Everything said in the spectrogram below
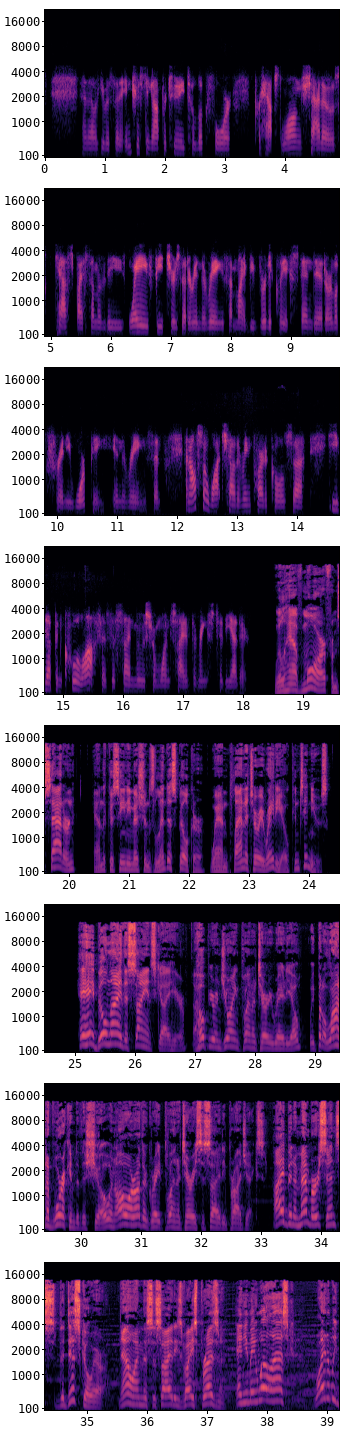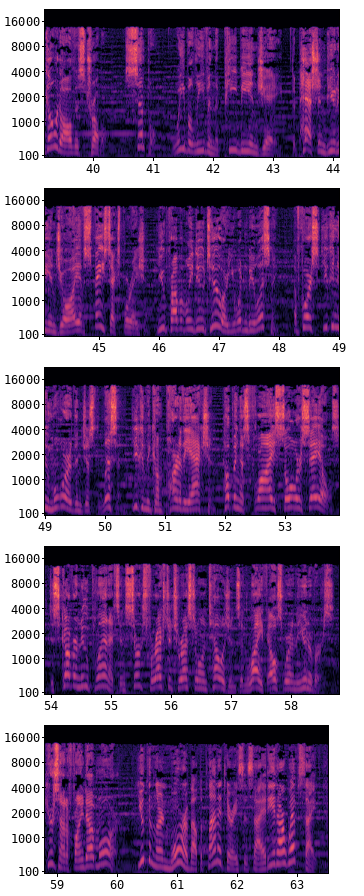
And that'll give us an interesting opportunity to look for perhaps long shadows cast by some of these wave features that are in the rings that might be vertically extended or look for any warping in the rings. And, and also watch how the ring particles uh, heat up and cool off as the sun moves from one side of the rings to the other. We'll have more from Saturn and the Cassini mission's Linda Spilker when Planetary Radio continues. Hey, hey, Bill Nye, the science guy here. I hope you're enjoying Planetary Radio. We put a lot of work into this show and all our other great Planetary Society projects. I've been a member since the disco era. Now I'm the Society's vice president. And you may well ask, why do we go to all this trouble? Simple. We believe in the PB&J, the passion, beauty, and joy of space exploration. You probably do too, or you wouldn't be listening. Of course, you can do more than just listen. You can become part of the action, helping us fly solar sails, discover new planets, and search for extraterrestrial intelligence and life elsewhere in the universe. Here's how to find out more. You can learn more about the Planetary Society at our website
